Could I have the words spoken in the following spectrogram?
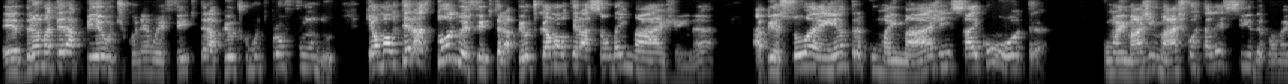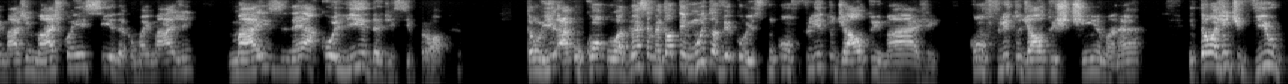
é, drama terapêutico, né? um efeito terapêutico muito profundo, que é uma alteração. Todo efeito terapêutico é uma alteração da imagem. Né? A pessoa entra com uma imagem e sai com outra, com uma imagem mais fortalecida, com uma imagem mais conhecida, com uma imagem mais né, acolhida de si próprio. Então, o, a mental tem muito a ver com isso, com conflito de autoimagem, conflito de autoestima. Né? Então, a gente viu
